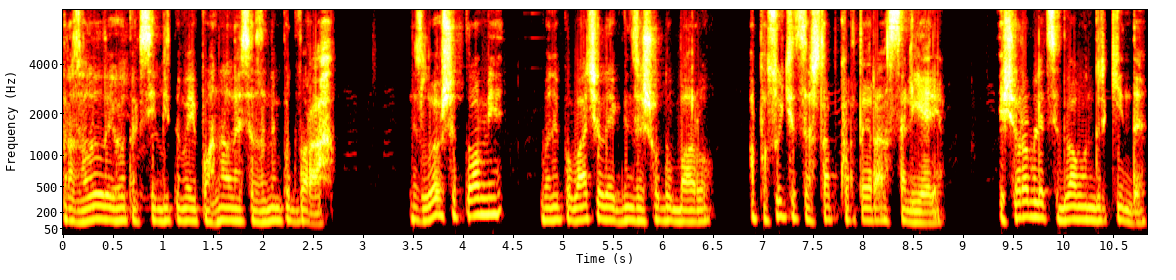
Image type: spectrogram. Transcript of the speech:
розвалили його таксі бітами і погналися за ним по дворах. Не зловивши Томі, вони побачили, як він зайшов до бару, а по суті, це штаб-квартира Сальєрі. І що роблять ці два вундеркінди?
